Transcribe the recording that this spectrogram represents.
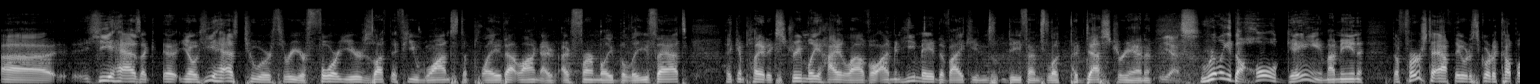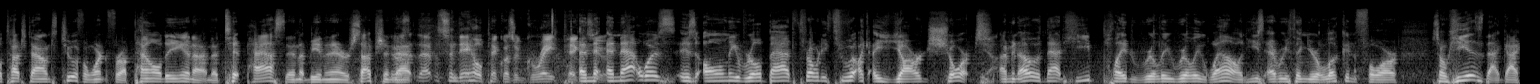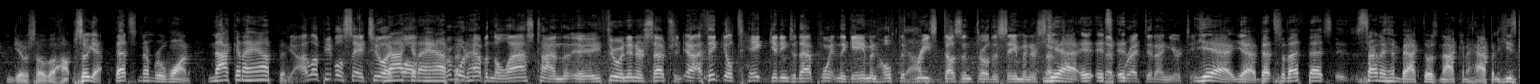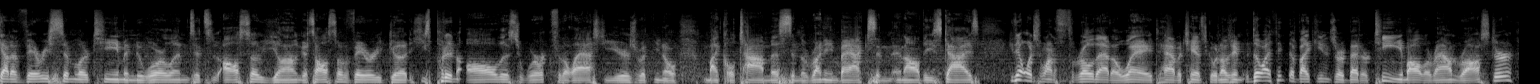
Uh, he has like uh, you know he has two or three or four years left if he wants to play that long. I, I firmly believe that he can play at extremely high level. I mean, he made the Vikings defense look pedestrian. Yes. really the whole game. I mean, the first half they would have scored a couple touchdowns too if it weren't for a penalty and a, and a tip pass that ended up being an interception. That, That, that Sendejo pick was a great pick and, too. and that was his only real bad throw, and he threw it like a yard short. Yeah. I mean, other than that, he played really, really well, and he's everything you're looking for. So he is that guy who can give us over the hump. So yeah, that's number one. Not going to happen. Yeah, I love people say too, like, Not well, gonna happen. remember what happened the last time uh, he threw an interception? Yeah, I think you'll take getting to that point in the game and hope that Yeah. Brees doesn't throw the same interception Yeah, it- it's- that it- Brett did on your team. Yeah, yeah. That so that that's signing him back though is not going to happen. He's got a very similar team in New Orleans. It's also young. It's also very good. He's put in all this work for the last years with you know Michael Thomas and the running backs and, and all these guys. You don't just want to throw that away to have a chance to go another team. Though I think the Vikings are a better team all around roster.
